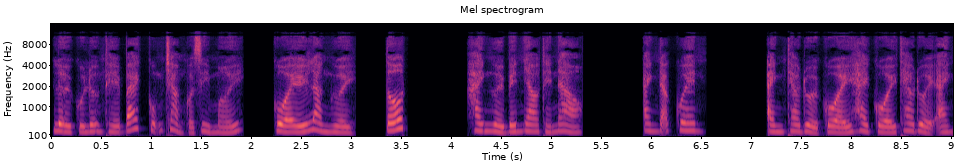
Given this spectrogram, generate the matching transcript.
Lời của lương thế bách cũng chẳng có gì mới. Cô ấy là người, tốt. Hai người bên nhau thế nào? Anh đã quên. Anh theo đuổi cô ấy hay cô ấy theo đuổi anh?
